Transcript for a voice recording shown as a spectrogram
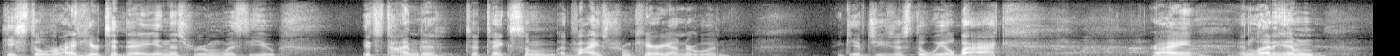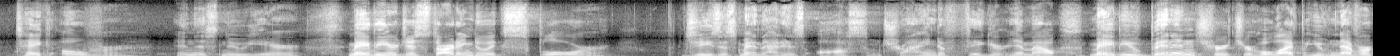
He's still right here today in this room with you it's time to, to take some advice from Carrie Underwood and give Jesus the wheel back, right? And let him take over in this new year. Maybe you're just starting to explore Jesus. Man, that is awesome. Trying to figure him out. Maybe you've been in church your whole life, but you've never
